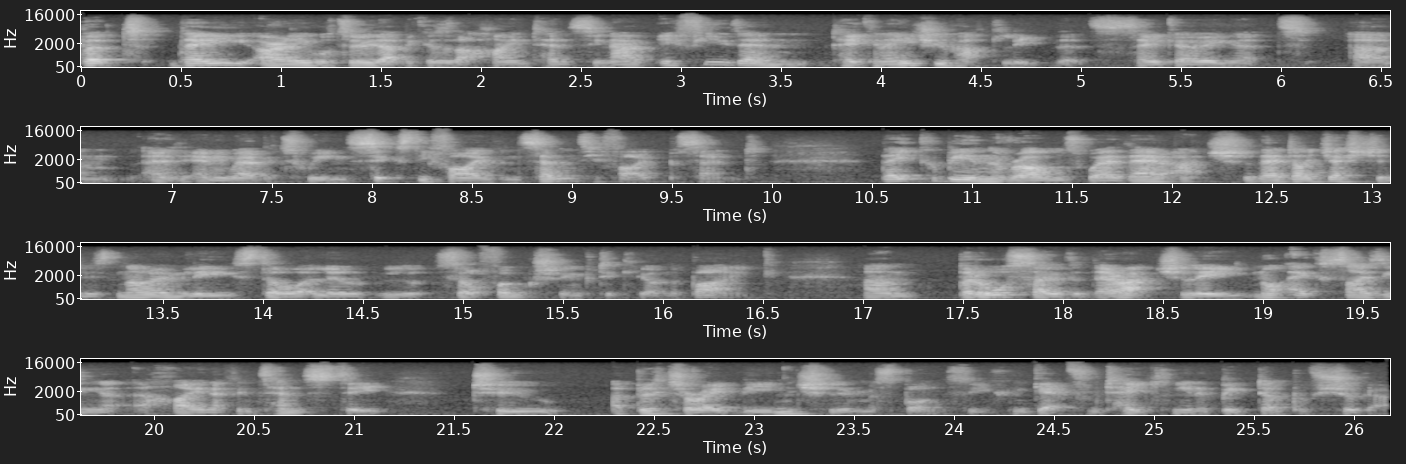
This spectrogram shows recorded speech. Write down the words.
But they are unable to do that because of that high intensity. Now, if you then take an age group athlete that's, say, going at um, anywhere between 65 and 75%, they could be in the realms where their actually their digestion is not only still a little still functioning, particularly on the bike, um, but also that they're actually not exercising at a high enough intensity to obliterate the insulin response that you can get from taking in a big dump of sugar.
